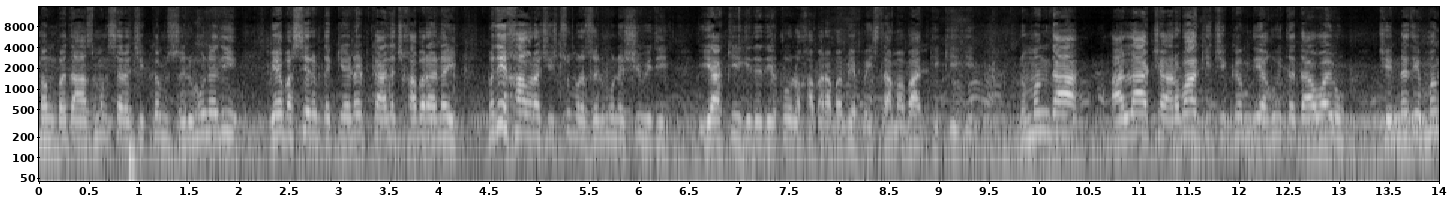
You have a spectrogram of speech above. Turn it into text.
موږ به دا زموږ سره چې کوم ظلمونه دي بیا به صرف د کیډټ کالج خبره نه په دې خاوره چې څومره ظلمونه شوي دي یا کېږي د دې ټولو خبره به بیا په اسلام آباد کې کېږي نو موږ دا الله چارواکي چې کوم دي هغوی ته دا وایو چې نه دې موږ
